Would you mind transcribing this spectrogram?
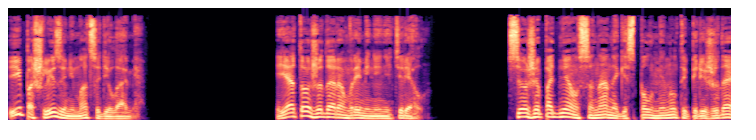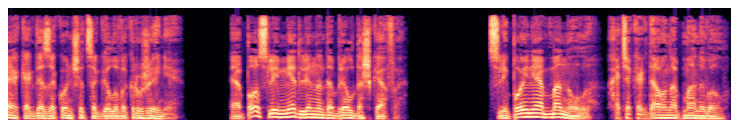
и пошли заниматься делами. Я тоже даром времени не терял. Все же поднялся на ноги с полминуты, пережидая, когда закончится головокружение, а после медленно добрел до шкафа. Слепой не обманул, хотя когда он обманывал?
